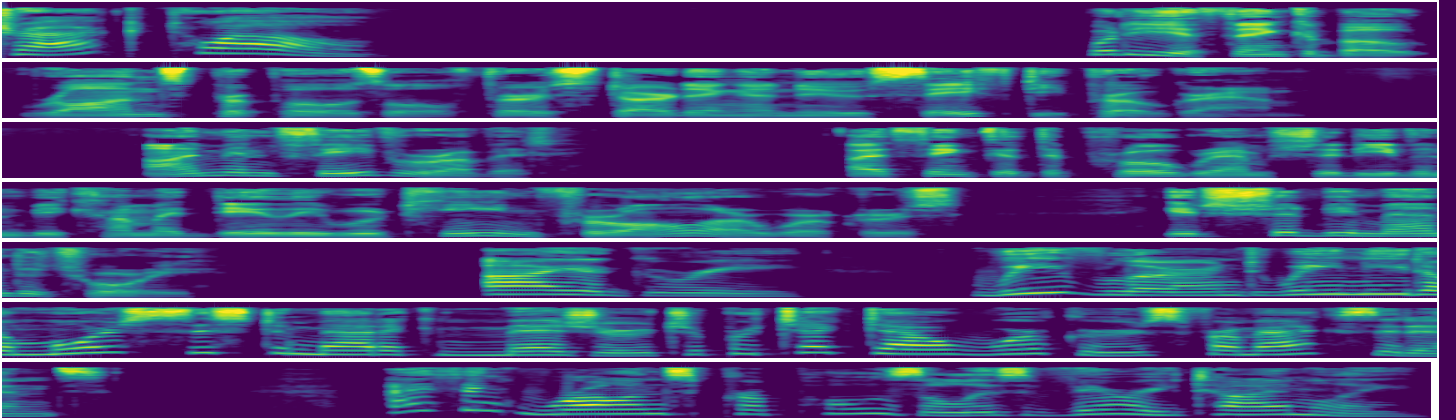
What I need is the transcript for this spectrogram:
Track 12. What do you think about Ron's proposal for starting a new safety program? I'm in favor of it. I think that the program should even become a daily routine for all our workers. It should be mandatory. I agree. We've learned we need a more systematic measure to protect our workers from accidents. I think Ron's proposal is very timely.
